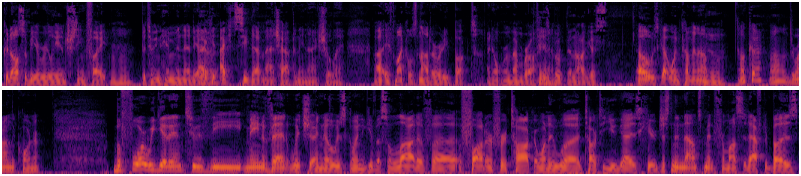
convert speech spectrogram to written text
could also be a really interesting fight between him and Eddie. I could I could see that match happening actually, uh, if Michael's not already booked. I don't remember offhand. He's booked in August. Oh, he's got one coming up. Okay, well, it's around the corner. Before we get into the main event, which I know is going to give us a lot of uh, fodder for talk, I want to uh, talk to you guys here. Just an announcement from us at AfterBuzz.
